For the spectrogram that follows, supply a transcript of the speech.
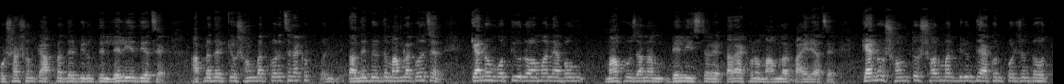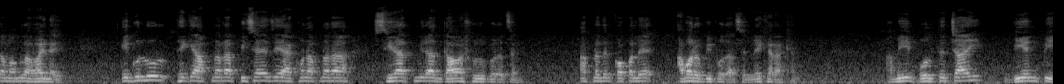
প্রশাসনকে আপনাদের বিরুদ্ধে লেলিয়ে দিয়েছে। আপনাদের কেউ সংবাদ করেছেন এখন? তাদের বিরুদ্ধে মামলা করেছেন? কেন মতিউর রহমান এবং মাহফুজ আনাম ডেলি স্টারে তারা এখনও মামলার বাইরে আছে? কেন সন্তোষ শর্মার বিরুদ্ধে এখন পর্যন্ত হত্যা মামলা হয় নাই? এগুলোর থেকে আপনারা পিছায় যে এখন আপনারা সিরাত মিরাত গাওয়া শুরু করেছেন। আপনাদের কপালে আবারও বিপদ আছে, লেখে রাখেন। আমি বলতে চাই বিএনপি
